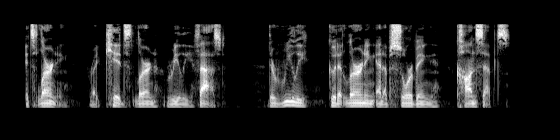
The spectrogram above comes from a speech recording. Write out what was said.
it's learning, right? Kids learn really fast. They're really good at learning and absorbing concepts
